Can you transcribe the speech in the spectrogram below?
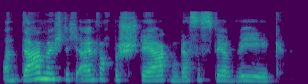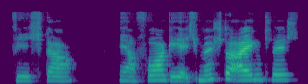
Und da möchte ich einfach bestärken, das ist der Weg, wie ich da ja vorgehe. Ich möchte eigentlich,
